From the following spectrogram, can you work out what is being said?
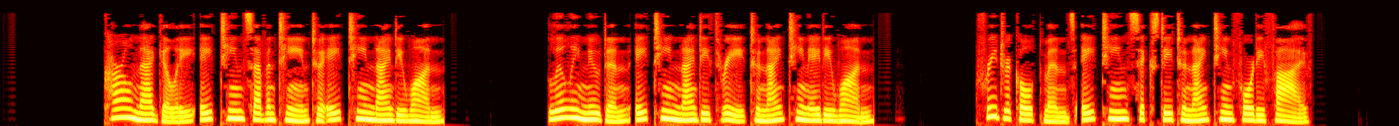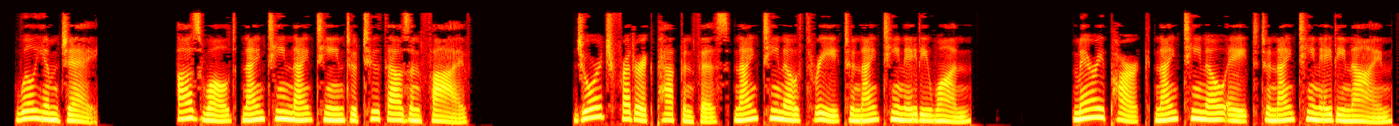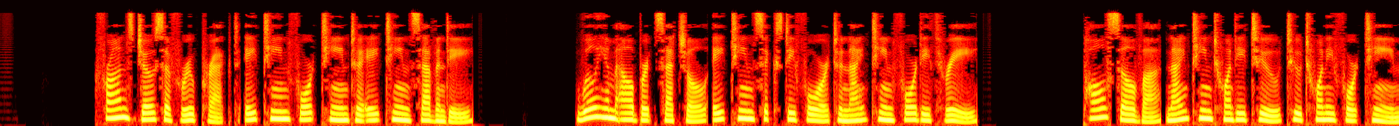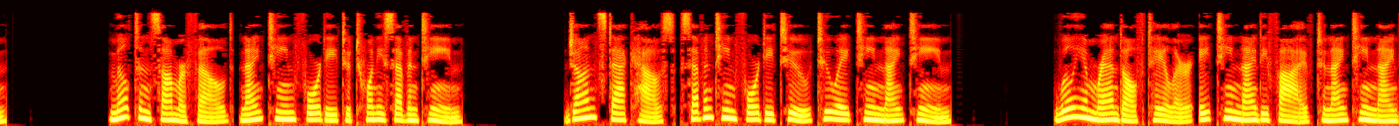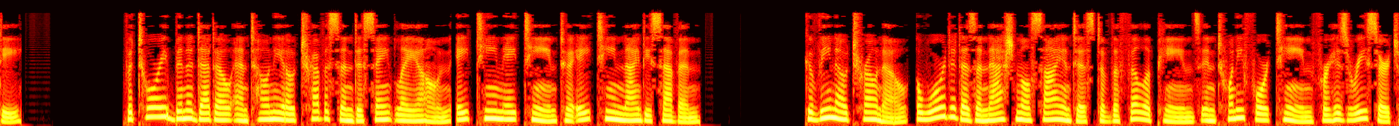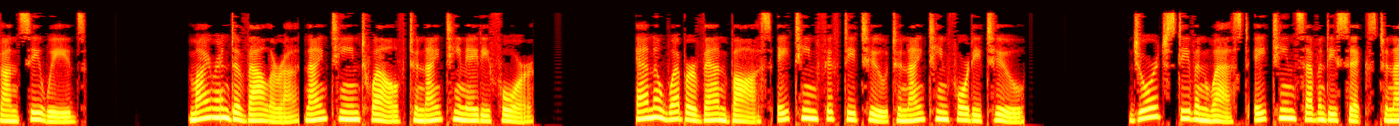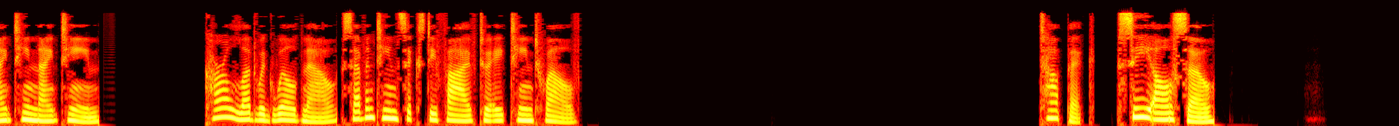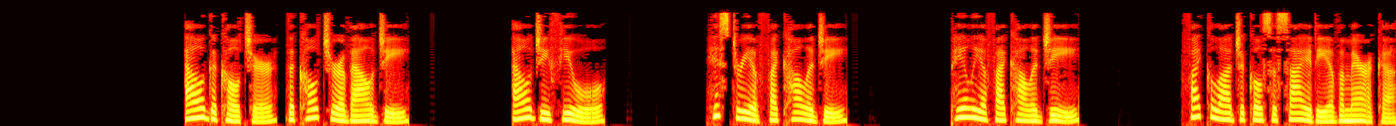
Carl Nageli (1817–1891). Lily Newton (1893–1981), Friedrich Oltmanns (1860–1945), William J. Oswald (1919–2005), George Frederick Papenfuss (1903–1981), Mary Parke (1908–1989), Franz Joseph Ruprecht (1814–1870). William Albert Setchell (1864–1943), Paul Silva (1922–2014), Milton Sommerfeld (1940–2017), John Stackhouse (1742–1819), William Randolph Taylor (1895–1990). Vittorio Benedetto Antonio Trevisan de Saint Leon (1818–1897), Gavino Trono, awarded as a National Scientist of the Philippines in 2014 for his research on seaweeds. Máirín de Valera 1912 to 1984 Anna Weber van Bosse 1852 to 1942 George Stephen West 1876 to 1919 Carl Ludwig Willdenow (1765–1812). Topic. See also Algaculture, the culture of algae Algae fuel History of phycology Paleophycology Phycological Society of America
